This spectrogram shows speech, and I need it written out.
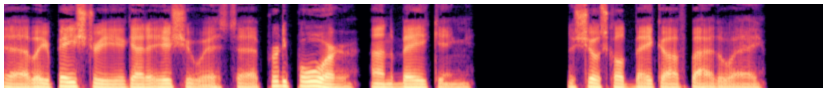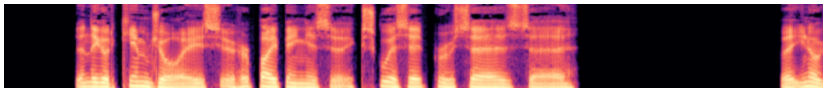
Uh, but your pastry, you got an issue with. Uh, pretty poor on the baking. The show's called Bake Off, by the way. Then they go to Kim Joy's. Her piping is exquisite, Prue says. Uh, but, you know,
